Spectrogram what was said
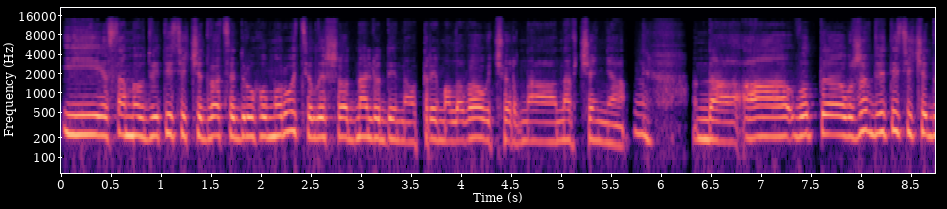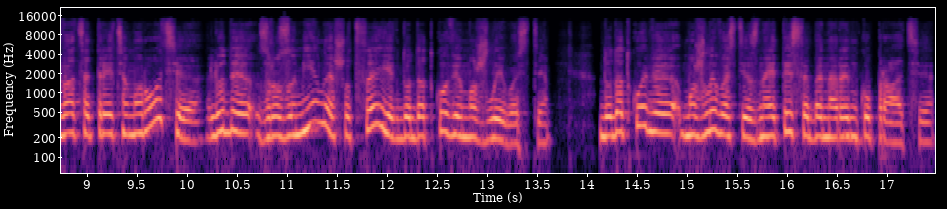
І саме в 2022 році лише одна людина отримала ваучер на навчання. Да. А от е, вже в 2023 році люди зрозуміли, що це як додаткові можливості. Додаткові можливості знайти себе на ринку праці, е,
